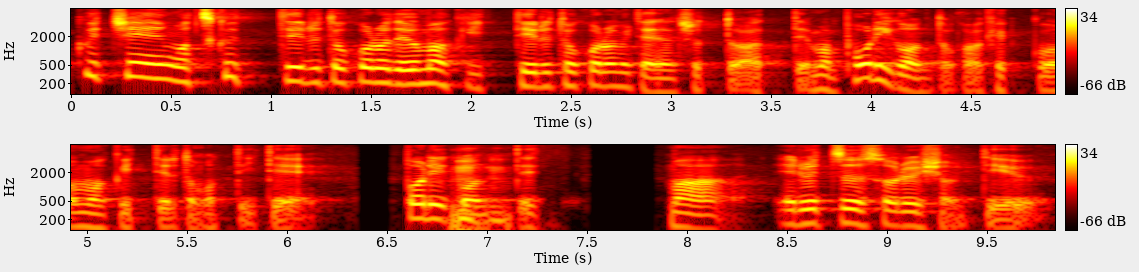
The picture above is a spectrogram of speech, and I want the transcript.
クチェーンを作っているところでうまくいっているところみたいなのちょっとあって、まあポリゴンとかは結構うまくいってると思っていて、ポリゴンって、まあ L2 ソリューションっていう、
